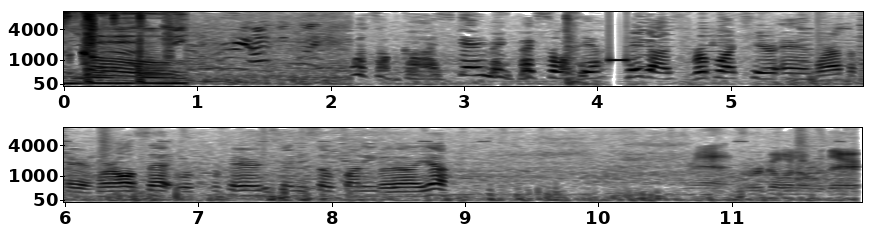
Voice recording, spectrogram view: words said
Let's go. What's up guys? Gaming Pixel here. Hey guys, Verplex here and we're at the fair. We're all set, we're prepared. It's gonna be so funny. But uh yeah. We're at, we're going over there.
